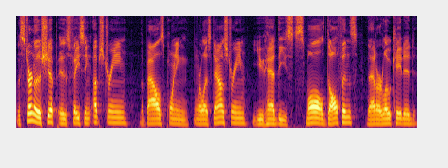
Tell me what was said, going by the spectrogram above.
the stern of the ship is facing upstream, the bow's pointing more or less downstream. You had these small dolphins that are located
